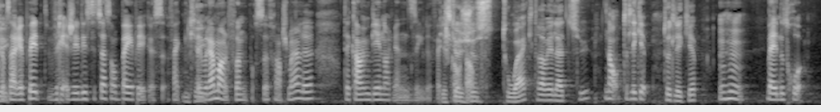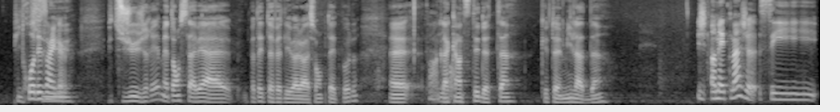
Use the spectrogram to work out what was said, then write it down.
Comme ça aurait pu être vrai. J'ai des situations bien pires que ça. Fait que c'était vraiment le fun pour ça. Franchement là, t'es quand même bien organisé là. Fait que je Est-ce que juste toi qui travailles là-dessus, Non, toute l'équipe. toute l'équipe? Mhm. Ben nous trois. Trois tu- designers. Puis tu jugerais, mettons, si tu avais peut-être tu as fait l'évaluation, peut-être pas, là, euh, Pas la quantité de temps que tu as mis là-dedans? Honnêtement, je c'est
